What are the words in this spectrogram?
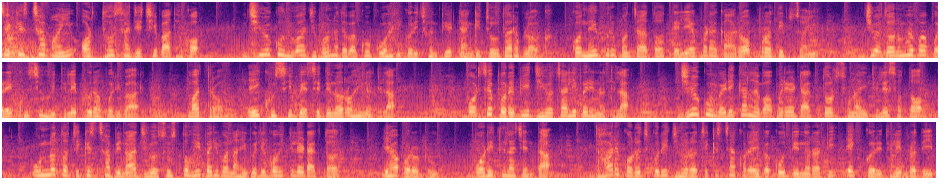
चिकित्सापी अर्थ साजिश बाधक झीव को नुआ जीवन देवा गुहारी करते टांगी चौदार ब्लक कन्हईपुर पंचायत तेलियापड़ा गांव प्रदीप स्वई झी जन्म हो खुशी होते पूरा पर मात्र यही खुशी बेसदिन रही नाला बर्षे पर भी झीव चली पार ना झील को मेडिका नापर डाक्तर शुणाई सत उन्नत चिकित्सा विना झील सुस्थ हो पारना डाक्तर यापरठ बढ़ी चिंता धार करज गरि झिउर चिकित्सा राति एक गरि प्रदीप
